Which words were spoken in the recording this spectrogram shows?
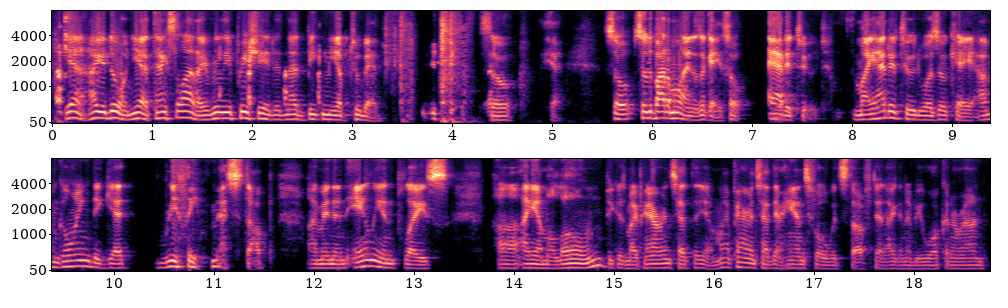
yeah, how you doing? Yeah, thanks a lot. I really appreciate it. Not beating me up too bad. so yeah. So so the bottom line is okay. So attitude. My attitude was okay. I'm going to get really messed up. I'm in an alien place. Uh, I am alone because my parents had the, you know, my parents had their hands full with stuff that I'm going to be walking around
